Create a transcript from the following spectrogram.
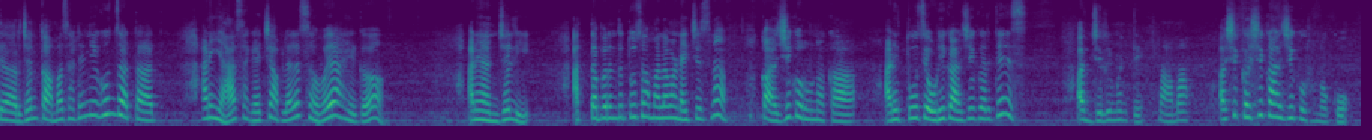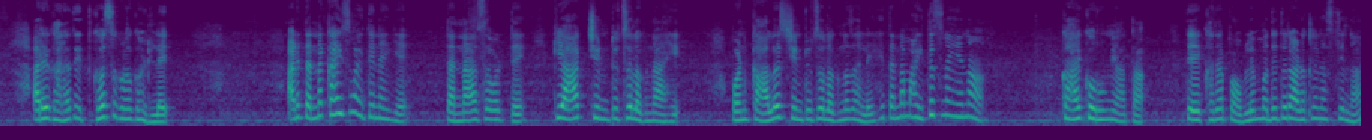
ते अर्जंट कामासाठी निघून जातात. आणि या सगळ्याची आपल्याला सवय आहे ग. आणि अंजली आत्तापर्यंत तूच आम्हाला म्हणायचीस ना काळजी करू नका. आणि तूच एवढी काळजी करतेस? अंजली म्हणते मामा अशी कशी काळजी करू नको? अरे घरात इतकं सगळं घडलं आहे आणि त्यांना काहीच माहिती नाही आहे त्यांना असं वाटते की आज चिंटूचं लग्न आहे. पण कालच चिंटूचं लग्न झालं हे त्यांना माहीतच नाही आहे ना. काय करू मी आता? ते एखाद्या प्रॉब्लेममध्ये तर अडकले नसतील ना?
